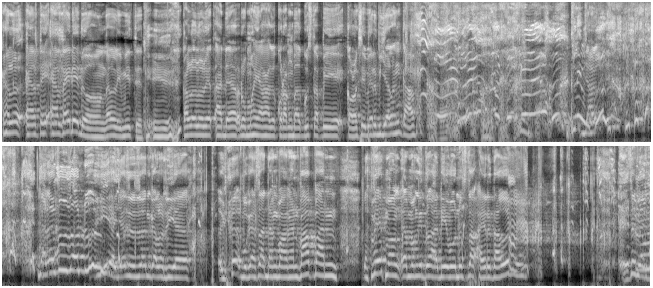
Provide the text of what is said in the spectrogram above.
kalau LT LTD dong kan limited. Iya. Kalau lu lihat ada rumah yang agak kurang bagus tapi koleksi Barbie nya lengkap. jangan jangan susun dulu. Iya, jangan susun kalau dia enggak, bukan sadang pangan papan. Tapi emang emang itu hadiah bonus ta- akhir tahunnya. Bisa biar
